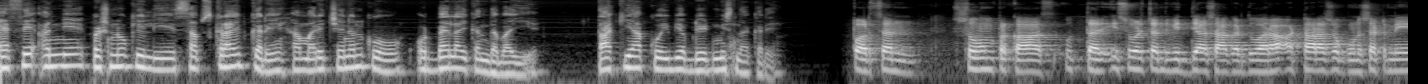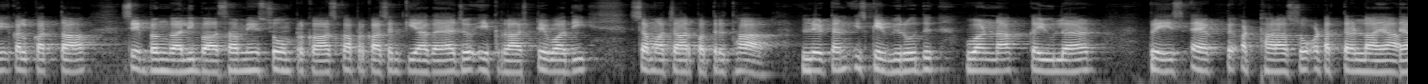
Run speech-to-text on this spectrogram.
ऐसे अन्य प्रश्नों के लिए सब्सक्राइब करें हमारे चैनल को और बेल आइकन दबाइए, ताकि आप कोई भी अपडेट मिस ना करें। पर्सन सोम प्रकाश, उत्तर ईश्वर चंद विद्यासागर द्वारा अठारह में कलकत्ता से बंगाली भाषा में सोम प्रकाश का प्रकाशन किया गया, जो एक राष्ट्रवादी समाचार पत्र था। लेटन इसके विरुद्ध वर्णा कयूलर प्रेस एक्ट अठारह सौ अठहत्तर लाया।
